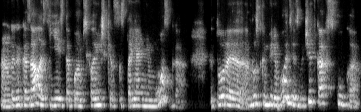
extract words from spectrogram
э, как оказалось, есть такое психологическое состояние мозга, которое в русском переводе звучит как скука.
